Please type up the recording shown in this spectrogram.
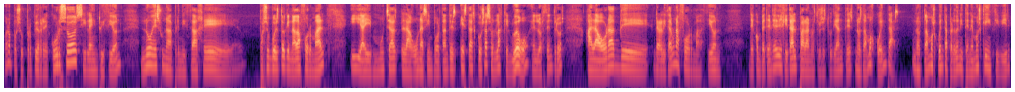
bueno, pues sus propios recursos y la intuición, no es un aprendizaje por supuesto que nada formal y hay muchas lagunas importantes. Estas cosas son las que luego en los centros a la hora de realizar una formación de competencia digital para nuestros estudiantes nos damos cuentas nos damos cuenta, perdón, y tenemos que incidir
